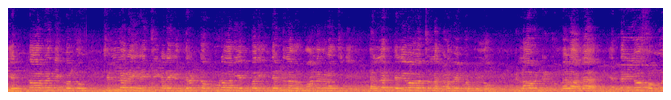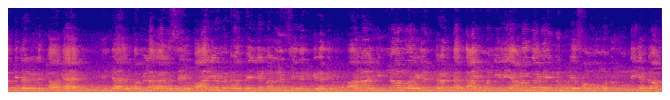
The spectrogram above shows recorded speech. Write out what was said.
எக்காரணத்தை கொண்டும் சில்லறை இறைச்சி கடைகள் திரட்டக்கூடாது என்பது இந்த இடத்தில் நாங்கள் மாநகராட்சிக்கு தெல்ல தெளிவாக சொல்ல கடமைப்பட்டுள்ளோம். எல்லாவற்றிற்கும் மேலாக எத்தனையோ சமூகத்தினர்களுக்காக இந்த தமிழக அரசு வாரியம் என்ற பெயரில் நல்லது செய்திருக்கிறது. ஆனால் இந்நாள் வரையில் பிறந்த தாய் அனந்தாக இருக்கக்கூடிய சமூக என்றால்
